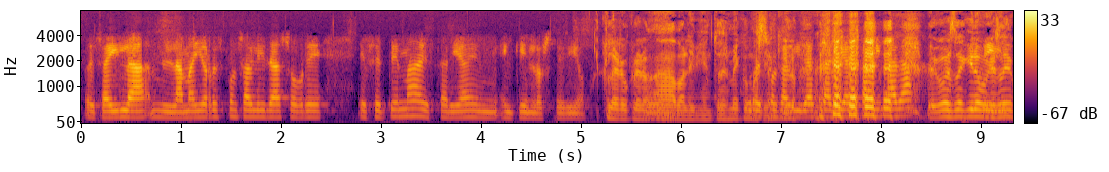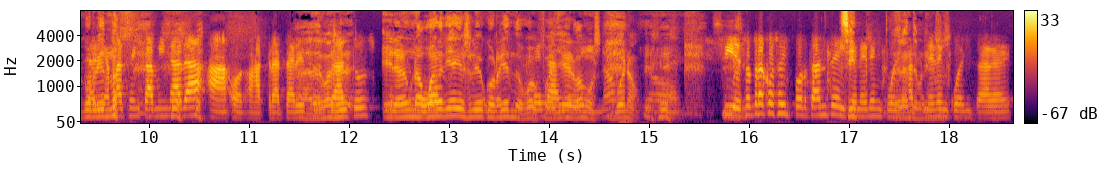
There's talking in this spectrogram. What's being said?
Pues ahí la, la mayor responsabilidad sobre ese tema estaría en, quien los cedió. Claro, claro. Ah, vale, bien. Entonces me quedo más responsabilidad estaría encaminada, me tranquilo porque sí, corriendo. más encaminada a, a tratar esos datos. Era una guardia y he salido corriendo. Bueno, fue ayer, vamos. Bueno. Sí, es otra cosa importante el tener en cuenta. tener en cuenta ¿eh?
